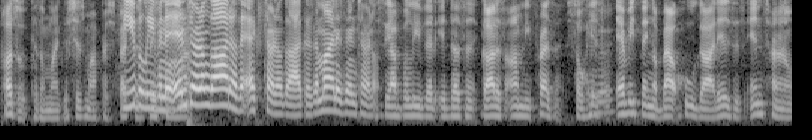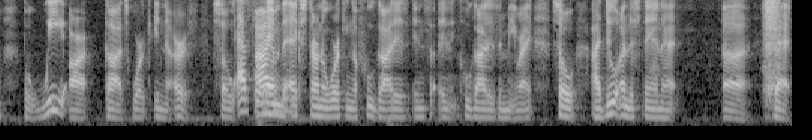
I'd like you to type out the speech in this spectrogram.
puzzled because I'm like, this is my perspective. So you believe in the internal God or the external God? Because the mine is internal. See, I believe that it doesn't. God is omnipresent, so His Mhm. everything about who God is is internal, but we are God's work in the earth. So Absolutely. I am the external working of who God is inside, who God is in me, right? So I do understand that uh, that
